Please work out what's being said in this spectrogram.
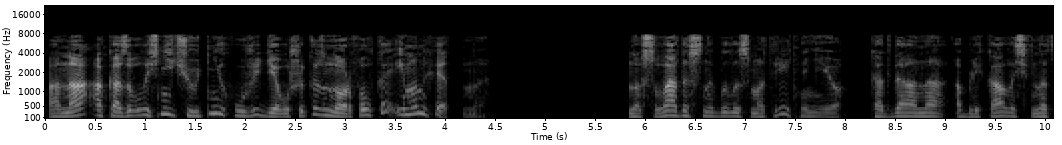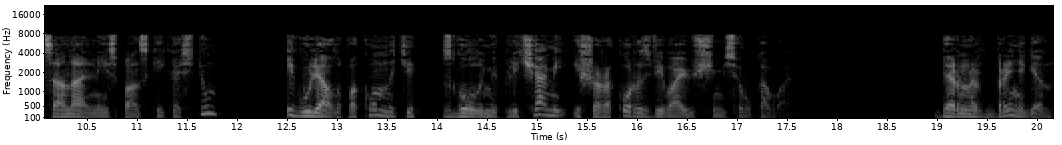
она оказывалась ничуть не хуже девушек из Норфолка и Манхэттена. Но сладостно было смотреть на нее, когда она облекалась в национальный испанский костюм и гуляла по комнате с голыми плечами и широко развивающимися рукавами. Бернард Бренниген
